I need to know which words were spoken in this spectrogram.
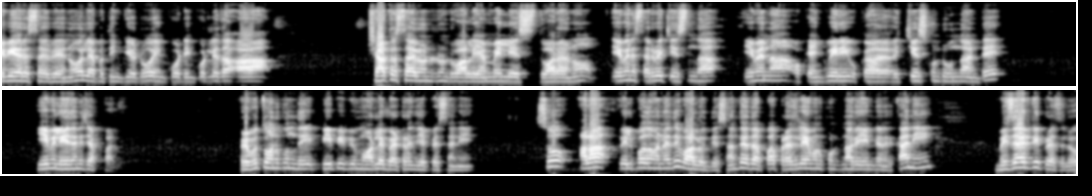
ఐవీఆర్ఎస్ సర్వేనో లేకపోతే ఇంకోటో ఇంకోటి ఇంకోటి లేదా ఆ క్షేత్రస్థాయిలో ఉన్నటువంటి వాళ్ళ ఎమ్మెల్యేస్ ద్వారానో ఏమైనా సర్వే చేసిందా? ఏమైనా ఒక ఎంక్వైరీ ఒక చేసుకుంటూ ఉందా అంటే ఏమీ లేదని చెప్పాలి. ప్రభుత్వం అనుకుంది పీపీపీ మోడలే బెటర్ అని చెప్పేసి అని సో అలా వెళ్ళిపోదాం అనేది వాళ్ళ ఉద్దేశం. అంతే తప్ప ప్రజలు ఏమనుకుంటున్నారు ఏంటి అనేది. కానీ మెజారిటీ ప్రజలు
